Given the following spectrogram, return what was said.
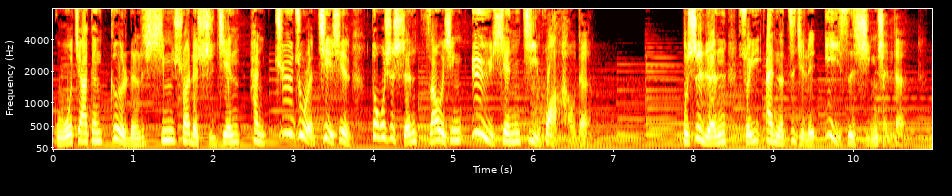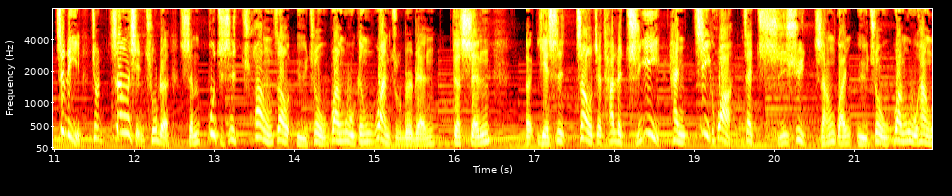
国家跟个人的兴衰的时间和居住的界限，都是神早已经预先计划好的，不是人随意按着自己的意思形成的。这里就彰显出了神不只是创造宇宙万物跟万族的人的神，呃，也是照着他的旨意和计划在持续掌管宇宙万物和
